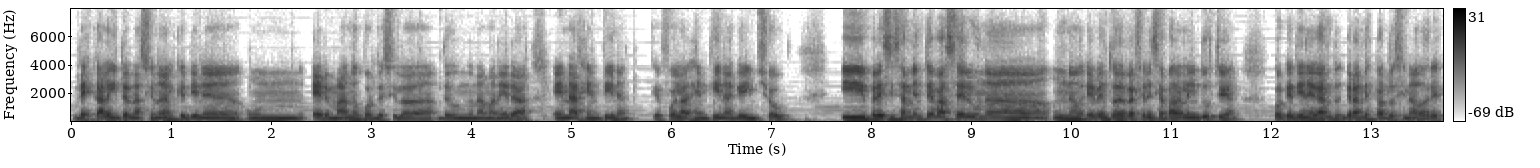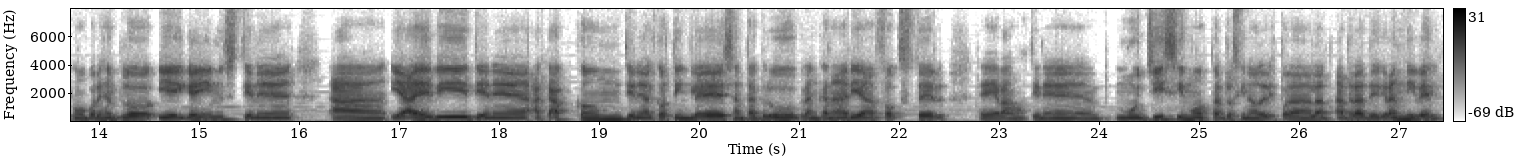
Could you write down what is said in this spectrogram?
de escala internacional que tiene un hermano, por decirlo de una manera, en Argentina, que fue la Argentina Game Show y precisamente va a ser un evento de referencia para la industria porque tiene grandes patrocinadores, como por ejemplo EA Games, tiene a EA tiene a Capcom, tiene al Corte Inglés, Santa Cruz, Gran Canaria, Foxter, eh, vamos, tiene muchísimos patrocinadores por atrás de gran nivel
